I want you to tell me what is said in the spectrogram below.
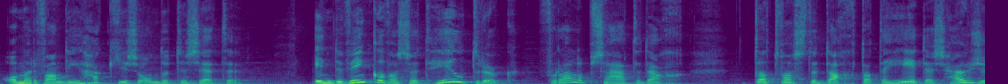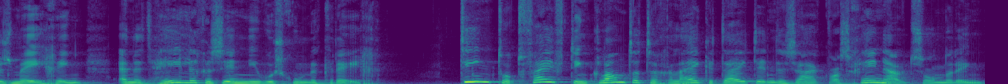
om er van die hakjes onder te zetten. In de winkel was het heel druk, vooral op zaterdag. Dat was de dag dat de heer des huizes meeging en het hele gezin nieuwe schoenen kreeg. 10 tot 15 klanten tegelijkertijd in de zaak was geen uitzondering.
